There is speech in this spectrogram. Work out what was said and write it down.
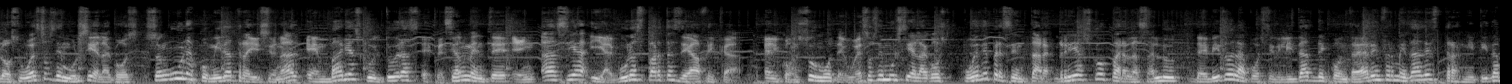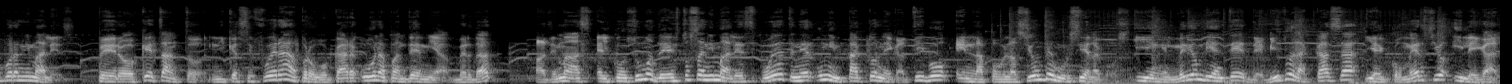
Los huesos de murciélagos son una comida tradicional en varias culturas, especialmente en Asia y algunas partes de África. El consumo de huesos de murciélagos puede presentar riesgo para la salud debido a la posibilidad de contraer enfermedades transmitidas por animales. Pero, ¿qué tanto? Ni que se fuera a provocar una pandemia, ¿verdad? Además, el consumo de estos animales puede tener un impacto negativo en la población de murciélagos y en el medio ambiente debido a la caza y el comercio ilegal.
